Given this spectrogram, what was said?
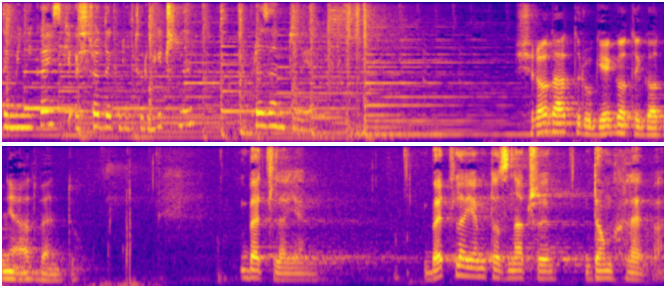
Dominikański Ośrodek Liturgiczny prezentuje Środa drugiego tygodnia Adwentu. Betlejem. Betlejem to znaczy dom chleba.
